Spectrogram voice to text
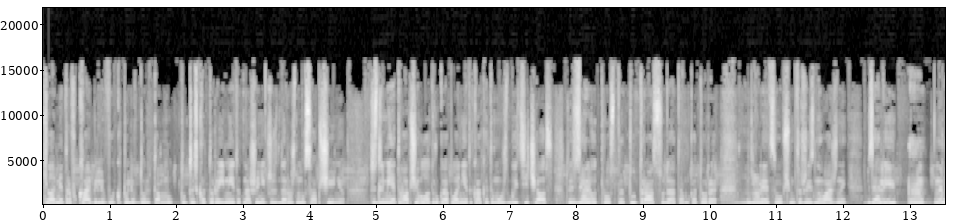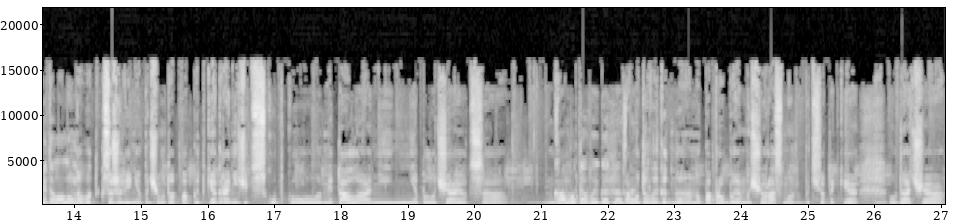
километров кабеля выкопали вдоль там, ну, то, то есть, которые имеют отношение к железнодорожному сообщению. То есть, для меня это вообще была другая планета. Как это может быть сейчас? То есть, взяли вот просто ту трассу, да, там, которая является, в общем-то, жизненно важной, взяли и на металлолом. Но вот, к сожалению, почему-то вот попытки ограничить скупку металла, они не получаются. Ну, Кому-то выгодно, Кому-то выгодно, но попробуем еще раз, может быть, все-таки удача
